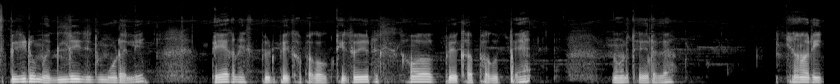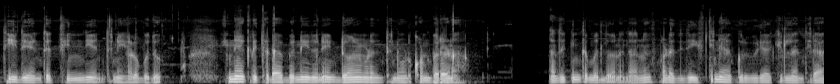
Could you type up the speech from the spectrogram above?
ಸ್ಪೀಡು ಮೊದಲಿದ್ದ ಮೂಡಲ್ಲಿ ಬೇಗನೆ ಸ್ಪೀಡ್ ಪಿಕಪ್ ಆಗಿ ಹೋಗ್ತಿತ್ತು. ಇದು ಸ್ಲೋ ಪಿಕಪ್ ಆಗುತ್ತೆ. ನೋಡ್ತಾ ಇದ್ದೀರಲ್ಲ ಯಾವ ರೀತಿ ಇದೆ ಅಂತ ತಿಂದಿ ಅಂತಲೇ ಹೇಳ್ಬೋದು. ಇನ್ನೇ ರೀ ತಡ ಬನ್ನಿ ಇದನ್ನ ಹೇಗೆ ಡೌನ್ಲೋಡ್ ಮಾಡೋದಂತ ನೋಡ್ಕೊಂಡು ಬರೋಣ. ಅದಕ್ಕಿಂತ ಮೊದಲು ನಾನು ಅನೌನ್ಸ್ ಮಾಡೋದಿದೆ ಇಷ್ಟೇ ಹಾಕಿದ್ರು ವೀಡಿಯೋ ಹಾಕಿರಲಿಲ್ಲ ಅಂತೀರಾ?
